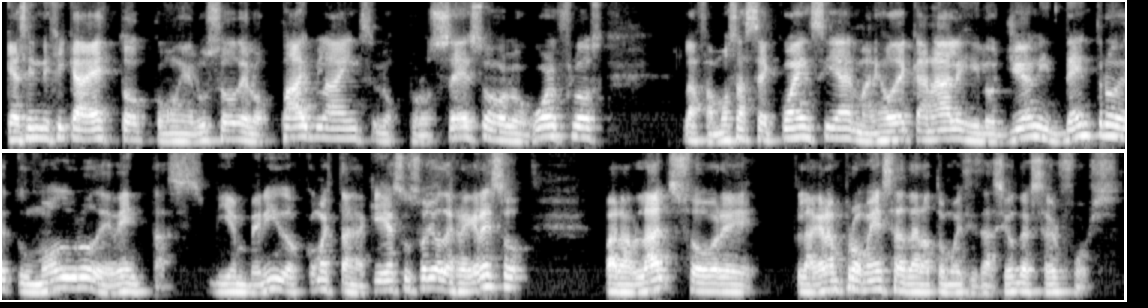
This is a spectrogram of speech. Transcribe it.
¿Qué significa esto con el uso de los pipelines, los procesos o los workflows, la famosa secuencia, el manejo de canales y los journeys dentro de tu módulo de ventas? Bienvenidos, ¿cómo están? Aquí Jesús Hoyo de regreso para hablar sobre la gran promesa de la automatización del Salesforce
